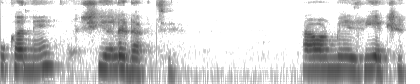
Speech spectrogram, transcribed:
ওখানে শিয়ালে ডাকছে। আমার মেয়ের রিয়াকশন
